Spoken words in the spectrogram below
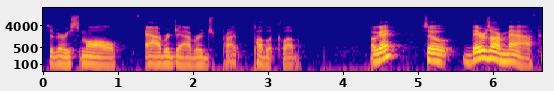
It's a very small average average public club. Okay so there's our math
